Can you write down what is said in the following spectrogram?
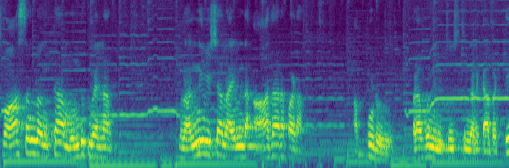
శ్వాసంలో ఇంకా ముందుకు వెళ్ళాలి. మనం అన్ని విషయాలు ఆయన మీద ఆధారపడాలి. అప్పుడు ప్రభు నిన్ను చూస్తున్నాడు కాబట్టి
